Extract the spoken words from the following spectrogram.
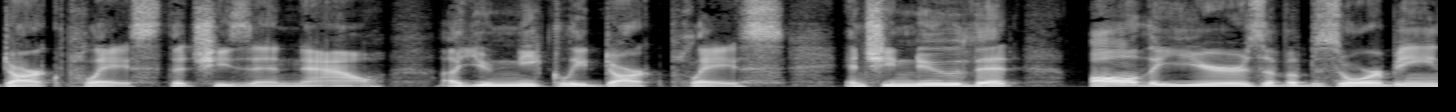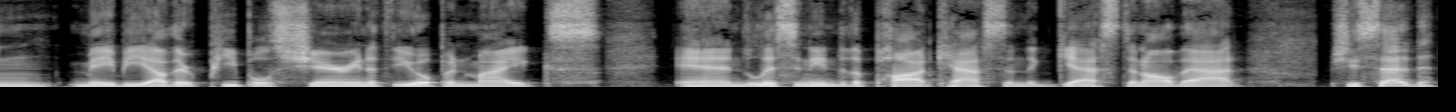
dark place that she's in now, a uniquely dark place. And she knew that all the years of absorbing maybe other people's sharing at the open mics and listening to the podcast and the guest and all that. She said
